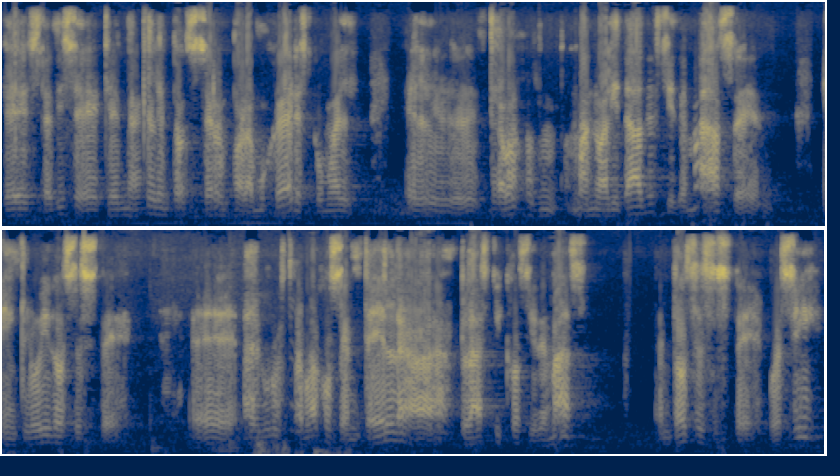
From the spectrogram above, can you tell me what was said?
que se dice que en aquel entonces eran para mujeres como el, el trabajo manualidades y demás eh, incluidos este eh, algunos trabajos en tela, plásticos y demás. Entonces, este, pues sí,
